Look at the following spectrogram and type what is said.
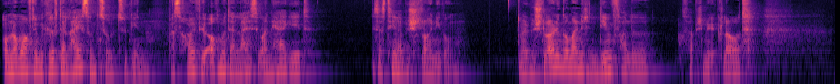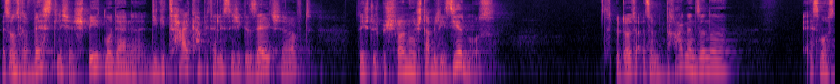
Um nochmal auf den Begriff der Leistung zurückzugehen, was häufig auch mit der Leistung einhergeht, ist das Thema Beschleunigung. Und mit Beschleunigung meine ich in dem Falle, das habe ich mir geklaut, dass unsere westliche, spätmoderne, digital-kapitalistische Gesellschaft sich durch Beschleunigung stabilisieren muss. Das bedeutet also im tragenden Sinne, es muss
